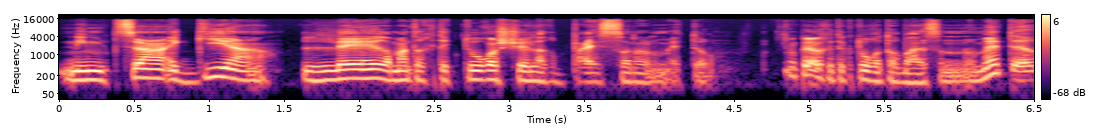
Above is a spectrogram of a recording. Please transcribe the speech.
נמצא, הגיע לרמת ארכיטקטורה של 14 ננומטר. אוקיי, ארכיטקטורת 14 ננומטר.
